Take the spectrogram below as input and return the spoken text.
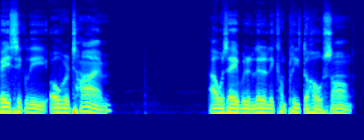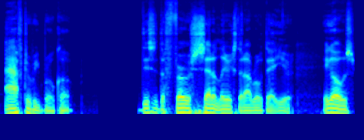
basically over time, I was able to literally complete the whole song after we broke up. This is the first set of lyrics that I wrote that year. It goes,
